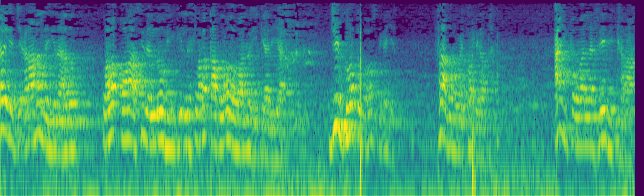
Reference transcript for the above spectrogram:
ereyga jicraana la yihaahdo laba qolaa sida loo hig laba qaab labada waa loo higaadiyaa jiimku horta waa hoos dhigan yahay. Raaduna way kor dhigan tahay. Caynka waa la reebi karaa.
